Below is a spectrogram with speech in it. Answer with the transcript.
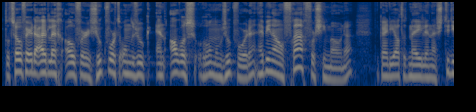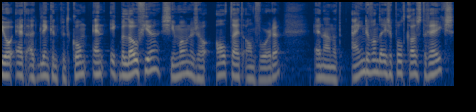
Tot zover de uitleg over zoekwoordonderzoek en alles rondom zoekwoorden. Heb je nou een vraag voor Simone? Dan kan je die altijd mailen naar studio.uitblinkend.com. En ik beloof je, Simone zal altijd antwoorden. En aan het einde van deze podcastreeks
